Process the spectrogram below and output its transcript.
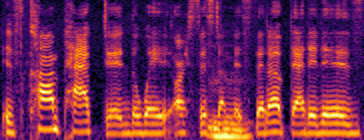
it's compacted the way our system is set up that it is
